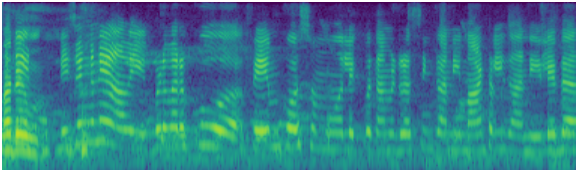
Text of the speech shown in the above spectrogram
మరి నిజంగానే ఆమె ఇప్పటి వరకు ఫేమ్ కోసము లేకపోతే ఆమె డ్రెస్సింగ్ కానీ మాటలు కానీ లేదా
